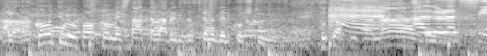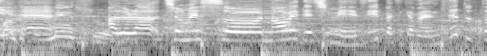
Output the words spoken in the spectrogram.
Allora, raccontami un po' com'è stata la realizzazione del costume. Tutto eh, artigianale? Allora sì, quanto eh, messo? Allora ci ho messo 9-10 mesi praticamente, tutto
